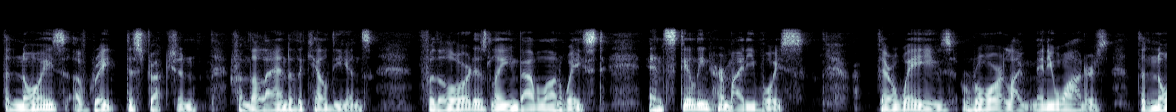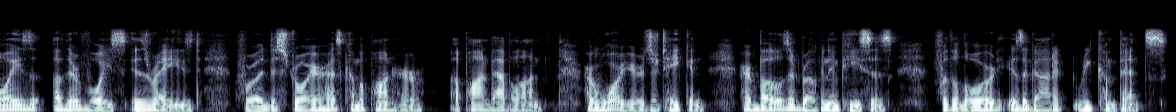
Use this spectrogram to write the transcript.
the noise of great destruction from the land of the Chaldeans. For the Lord is laying Babylon waste, and stilling her mighty voice. Their waves roar like many waters. The noise of their voice is raised, for a destroyer has come upon her, upon Babylon. Her warriors are taken, her bows are broken in pieces, for the Lord is a God of recompense.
